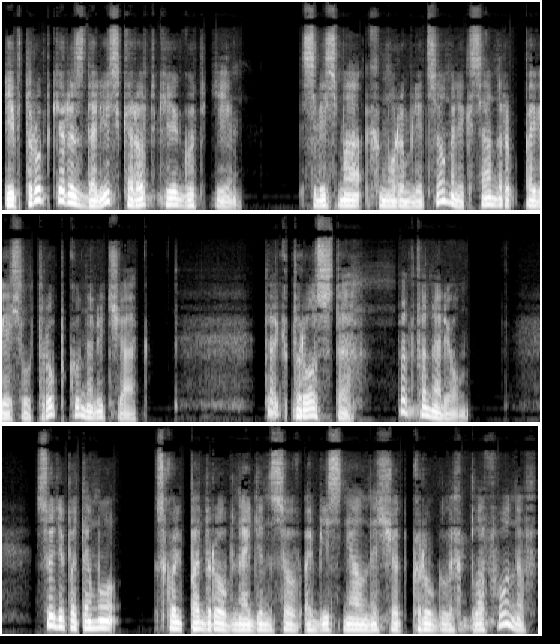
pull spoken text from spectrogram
И в трубке раздались короткие гудки. С весьма хмурым лицом Александр повесил трубку на рычаг. Так просто, под фонарем. Судя по тому, сколь подробно Одинцов объяснял насчет круглых плафонов,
